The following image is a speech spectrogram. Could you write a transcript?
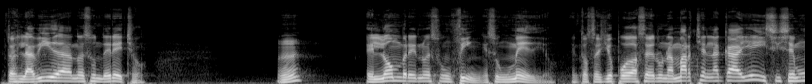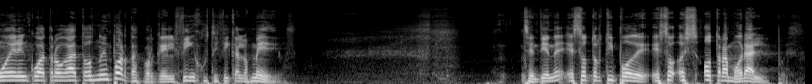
Entonces, la vida no es un derecho. ¿Eh? El hombre no es un fin, es un medio. Entonces, yo puedo hacer una marcha en la calle y si se mueren cuatro gatos, no importa, porque el fin justifica los medios. ¿Se entiende? Es otro tipo de. Eso es otra moral, pues.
